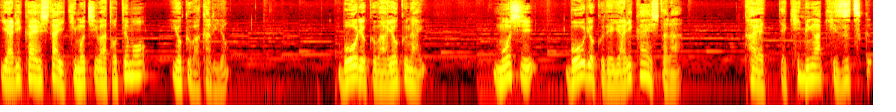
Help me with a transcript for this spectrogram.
やり返したい気持ちはとてもよくわかるよ。暴力は良くない。もし暴力でやり返したらかえって君が傷つく。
